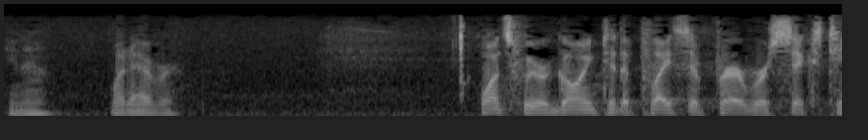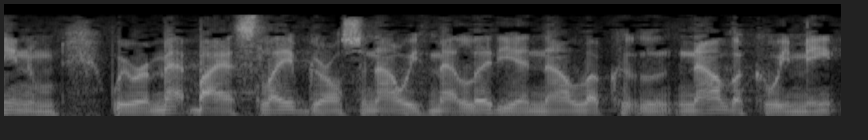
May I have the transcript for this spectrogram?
You know, whatever. Once we were going to the place of prayer, verse 16, and we were met by a slave girl, so now we've met Lydia, and now look, now look who we meet.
